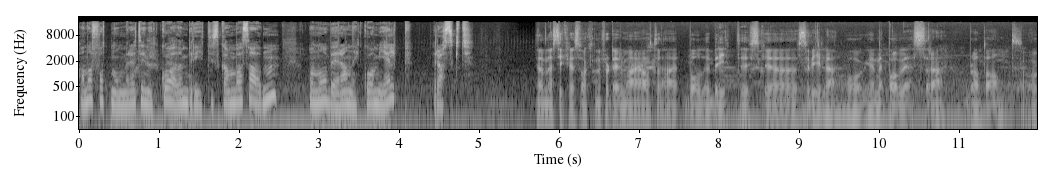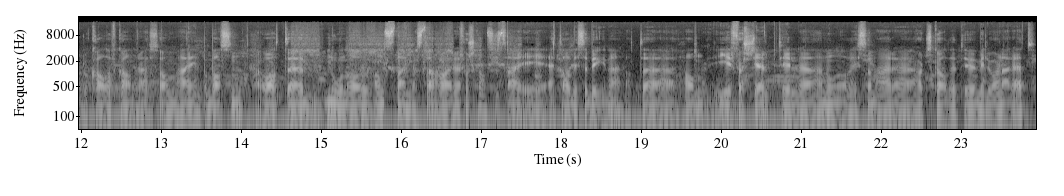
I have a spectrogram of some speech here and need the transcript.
Han har fått nummeret til Nico av den britiske ambassaden, og nå ber han Nico om hjelp raskt. Denne sikkerhetsvakten forteller meg at det er både britiske sivile og nepalesere bl.a. og lokale afghanere som er inne på basen. Og at eh, noen av hans nærmeste har forskanset seg i et av disse byggene. At eh, han gir førstehjelp til eh, noen av de som er hardt skadet i umiddelbar nærhet.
